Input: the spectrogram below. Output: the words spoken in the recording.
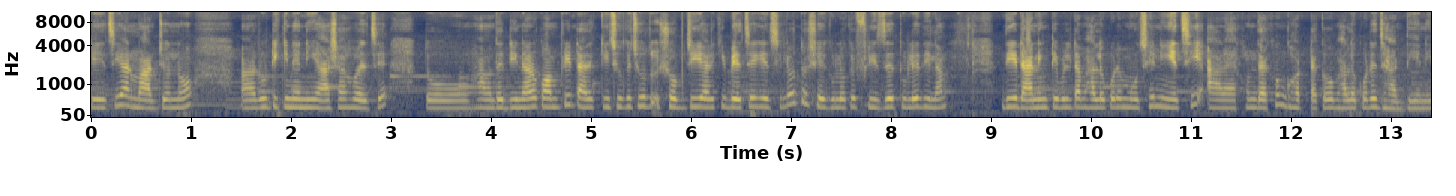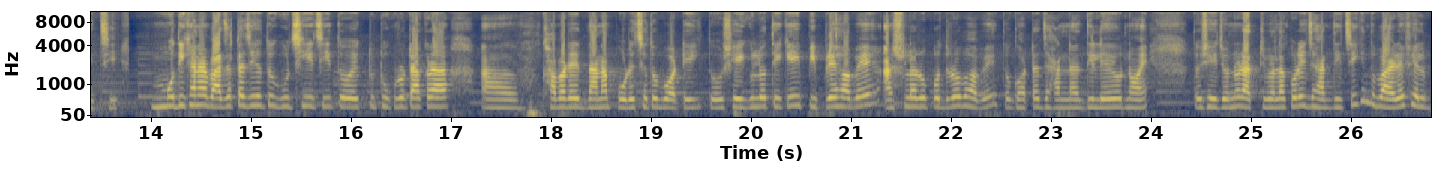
খেয়েছি, আর মার জন্য রুটি কিনে নিয়ে আসা হয়েছে। তো আমাদের ডিনার কমপ্লিট আর কিছু কিছু সবজি আর কি বেঁচে গেছিল, তো সেগুলোকে ফ্রিজে তুলে দিলাম। দিয়ে ডাইনিং টেবিলটা ভালো করে মুছে নিয়েছি। আর এখন দেখো ঘরটাকেও ভালো করে ঝাড় দিয়ে নিচ্ছি। মুদিখানার বাজারটা যেহেতু গুছিয়েছি, তো একটু টুকরো টাকরা খাবারের দানা পড়েছে তো বটেই। তো সেইগুলো থেকেই পিঁপড়ে হবে, আরশোলার উপদ্রব হবে। তো ঘরটা ঝাড় না দিলেও নয়। তো সেই জন্য রাত্রিবেলা করেই ঝাড় দিচ্ছি। কিন্তু বাইরে ফেলব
